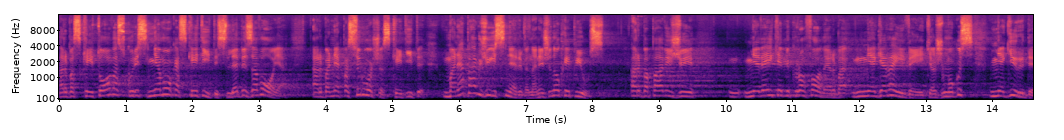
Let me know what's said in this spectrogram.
arba skaitovas, kuris nemoka skaityti, lebizavoja, arba nepasiruošęs skaityti. Mane, pavyzdžiui, jis nervina, nežinau kaip jūs. Arba, pavyzdžiui, neveikia mikrofonai arba negerai veikia, žmogus negirdi,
